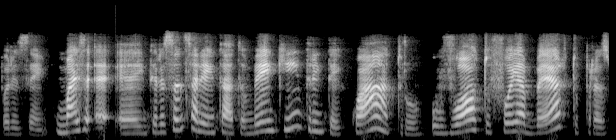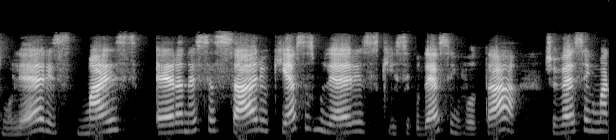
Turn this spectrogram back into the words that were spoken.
por exemplo. Mas é, é interessante salientar também que em 34 o voto foi aberto para as mulheres, mas era necessário que essas mulheres que se pudessem votar tivessem uma,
